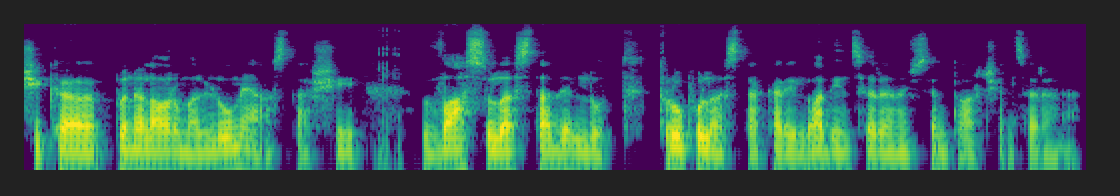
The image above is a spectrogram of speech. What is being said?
Și că până la urmă lumea asta și vasul ăsta de lut, trupul ăsta care îi lua din țărână și se întoarce în țărână,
